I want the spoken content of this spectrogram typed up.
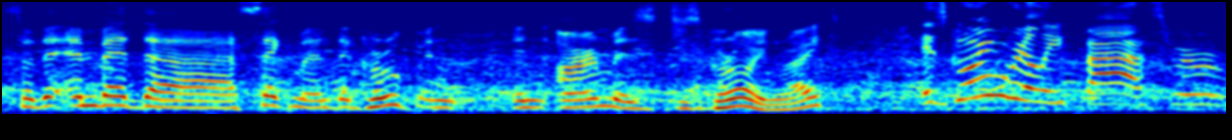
So the mbed uh, segment, the group in, in ARM is just growing, right? It's growing really fast. We're,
